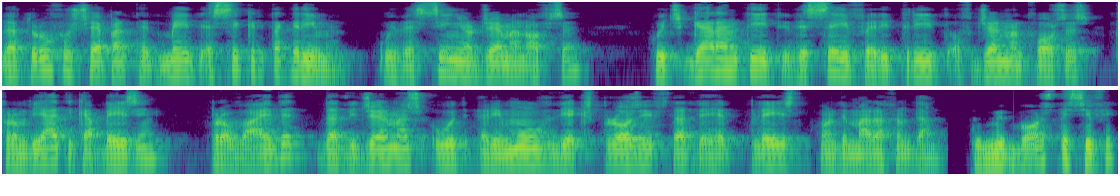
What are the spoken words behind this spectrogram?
that Rufus Shepard had made a secret agreement with a senior German officer which guaranteed the safe retreat of German forces from the Attica basin provided that the Germans would remove the explosives that they had placed on the Marathon Dam. To be more specific,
